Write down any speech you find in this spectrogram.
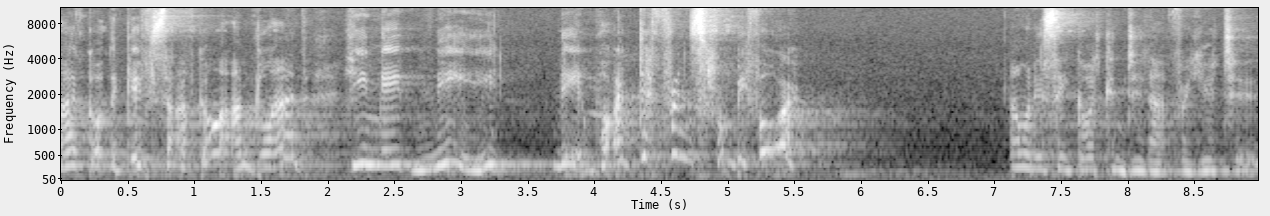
I've got the gifts that I've got. I'm glad He made me me. What a difference from before. I want to say God can do that for you too.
